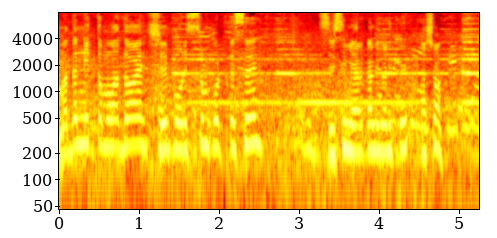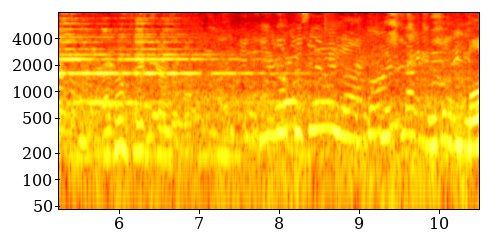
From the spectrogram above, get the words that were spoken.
আমাদের নিত্য মহোদয়, সে পরিশ্রম করতেছে শ্রী শ্রী মেয়ার কালী বাড়িতে। আসো। ও।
